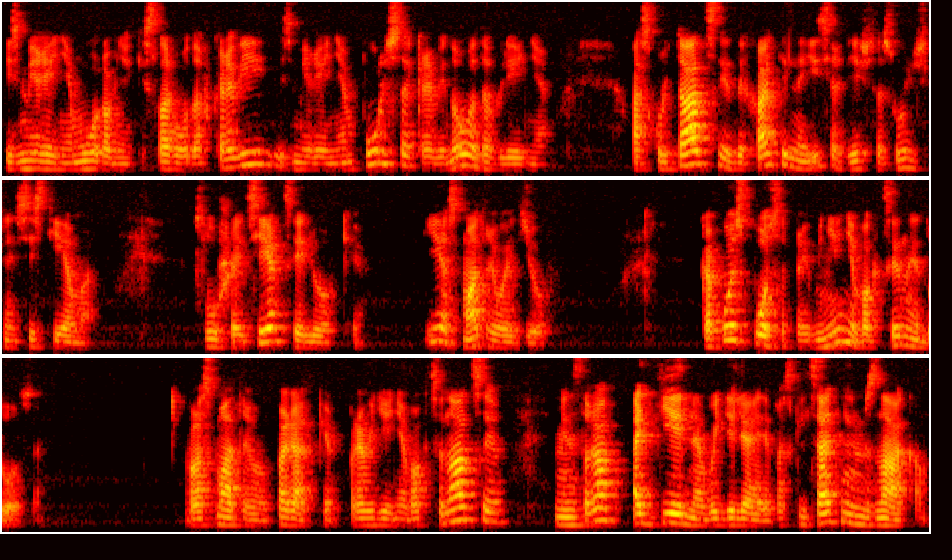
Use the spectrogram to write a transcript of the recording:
измерением уровня кислорода в крови, измерением пульса, кровяного давления – аскультации дыхательной и сердечно-сосудистой системы, слушает сердце и легкие и осматривает зев. Какой способ применения вакцины и дозы? В рассматриваемом порядке проведения вакцинации Минздрав отдельно выделяет восклицательным знаком,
